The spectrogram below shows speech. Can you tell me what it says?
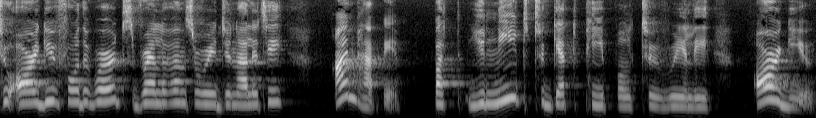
to argue for the words, relevance, originality, I'm happy. But you need to get people to really argue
